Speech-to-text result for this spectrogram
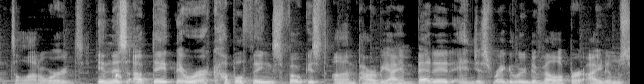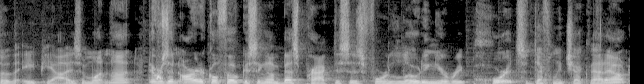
That's a lot of words. In this update, there were a couple things focused on Power BI embedded and just regular developer items, so the APIs and whatnot. There was an article focusing on best practices for loading your reports, so definitely check that out.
